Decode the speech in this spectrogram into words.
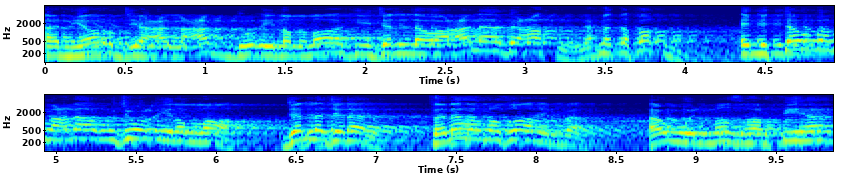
أن يرجع العبد إلى الله جل وعلا بعقله. إحنا اتفقنا أن التوبة معناها رجوع إلى الله جل جلاله. فلها مظاهر بقى. أول مظهر فيها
